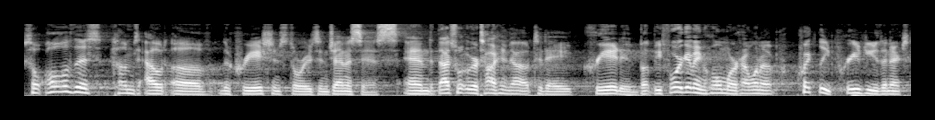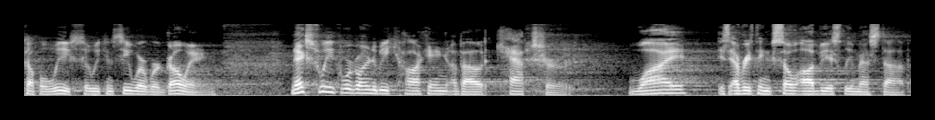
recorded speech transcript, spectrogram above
So, all of this comes out of the creation stories in Genesis, and that's what we were talking about today created. But before giving homework, I want to quickly preview the next couple weeks so we can see where we're going. Next week, we're going to be talking about capture. Why is everything so obviously messed up?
